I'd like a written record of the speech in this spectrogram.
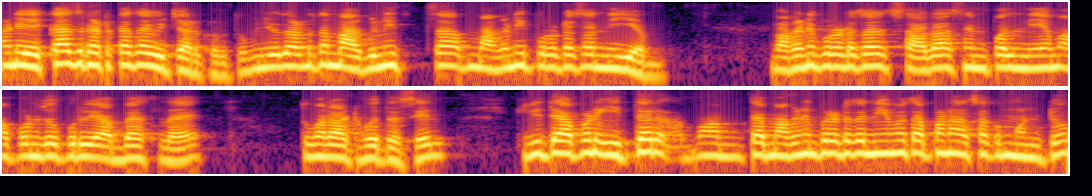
आणि एकाच घटकाचा विचार करतो. म्हणजे उदाहरणार्थ मागणीचा मागणी पुरवठ्याचा नियम. मागणी पुरवठ्याचा साधा सिंपल नियम आपण जो पूर्वी अभ्यासला आहे तुम्हाला आठवत असेल की जिथे आपण इतर त्या मागणी पुरवठ्याचा नियमच आपण असं म्हणतो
